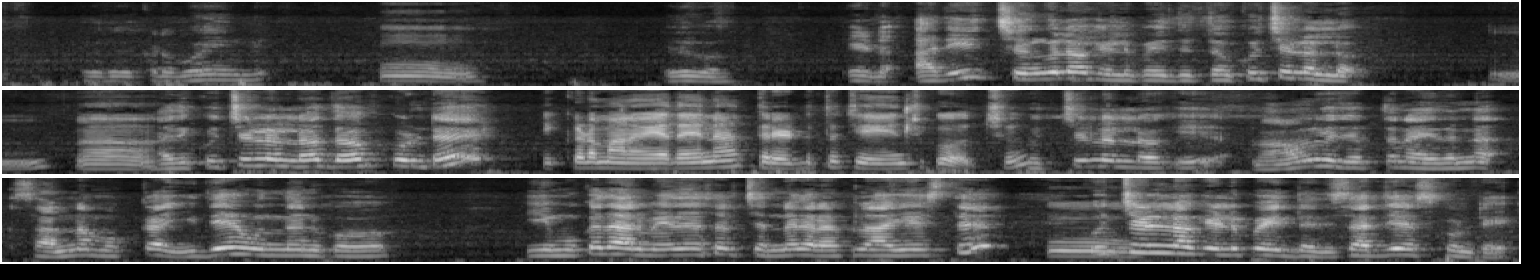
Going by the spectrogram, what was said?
ఇదిగో ఇక్కడ పోయింది. ఇదిగో. అది చెంగులోకి వెళ్ళిపోయింది కుచ్చిళ్ళల్లో. అది కుచ్చిళ్ళల్లో దోపుకుంటే ఇక్కడ మనం ఏదైనా థ్రెడ్తో చేయించుకోవచ్చు. కుచ్చిళ్ళల్లోకి మామూలుగా చెప్తున్నా ఏదన్నా సన్న ముక్క ఇదే ఉందనుకో ఈ ముక్క దాని మీద అసలు చిన్నగా రఫ్ లాగేస్తే. కుచ్చిళ్ళలోకి వెళ్ళిపోయింది అది సరి చేసుకుంటే.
